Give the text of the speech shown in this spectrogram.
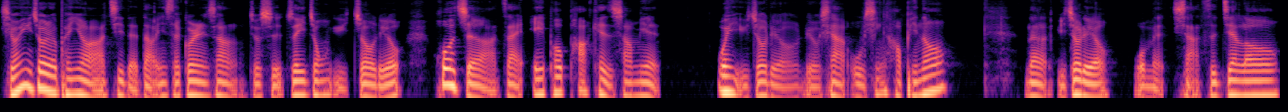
喜欢宇宙流的朋友啊，记得到 Instagram 上就是追踪宇宙流，或者啊在 Apple Podcast 上面为宇宙流留下五星好评哦。那宇宙流，我们下次见喽，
